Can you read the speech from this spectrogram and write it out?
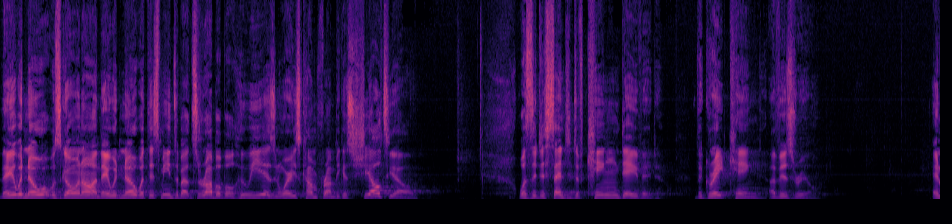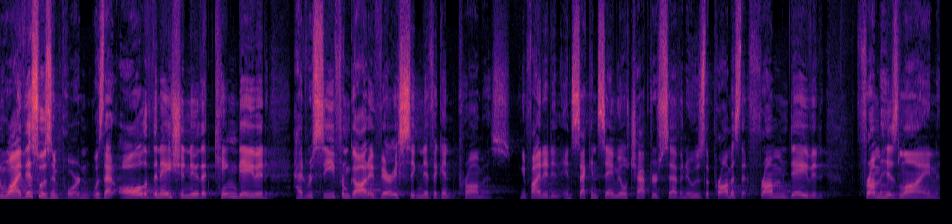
They would know what was going on. They would know what this means about Zerubbabel, who he is, and where he's come from, because Shealtiel was a descendant of King David, the great king of Israel. And why this was important was that all of the nation knew that King David had received from God a very significant promise. You can find it in, in 2 Samuel chapter 7. It was the promise that from David, from his line,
